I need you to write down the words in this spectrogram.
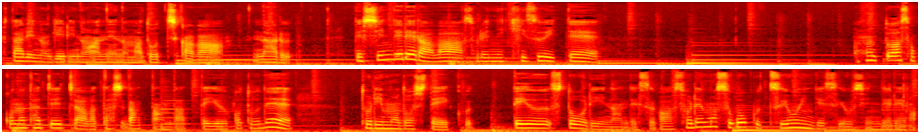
2人の義理の姉のまあどっちかがなる。でシンデレラはそれに気づいて本当はそこの立ち位置は私だったんだっていうことで取り戻していくっていうストーリーなんですがそれもすごく強いんですよシンデレラ。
